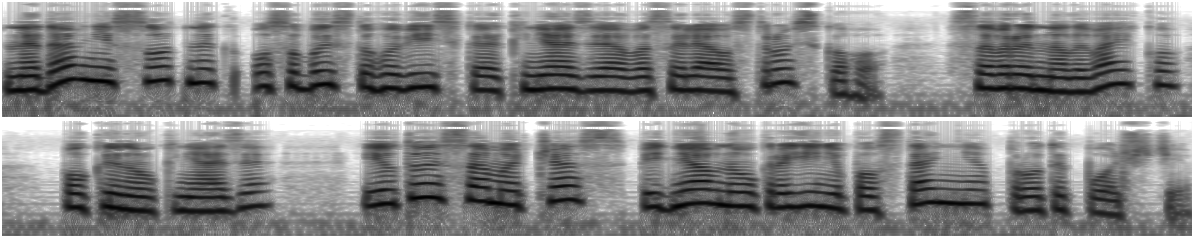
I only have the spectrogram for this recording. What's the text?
Недавній сотник особистого війська князя Василя Острозького Северин Наливайко покинув князя і в той самий час підняв на Україні повстання проти Польщі.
